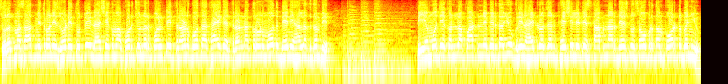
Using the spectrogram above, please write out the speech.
સુરતમાં સાત મિત્રોની જોડી તૂટી નાસિકમાં ફોર્ચ્યુનર પલટી ત્રણ ગોથા ખાઈ ગઈ. ત્રણના કરુણ મોત, બેની હાલત ગંભીર. પીએમ મોદીએ કંડલા પાર્ટને બિરદાવ્યું. ગ્રીન હાઇડ્રોજન ફેસિલિટી સ્થાપનાર દેશનું સૌપ્રથમ પોર્ટ બન્યું.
